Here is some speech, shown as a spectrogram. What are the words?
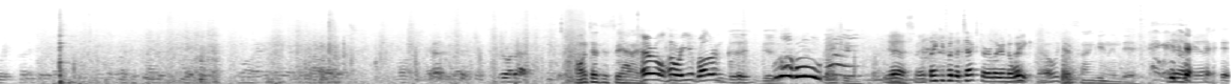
Wait. You're all right. I wanted to say hi. Harold, how are you, brother? I'm Good, good. Woohoo! Thank you. Yes, man. Thank you for the text earlier in the week. Oh, we just hanging in there. Yeah.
